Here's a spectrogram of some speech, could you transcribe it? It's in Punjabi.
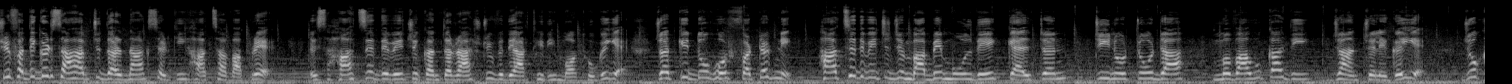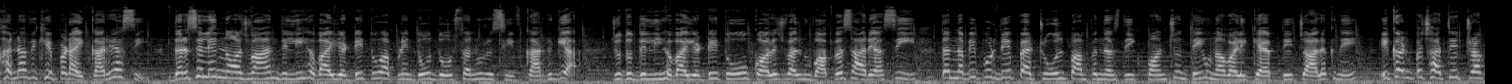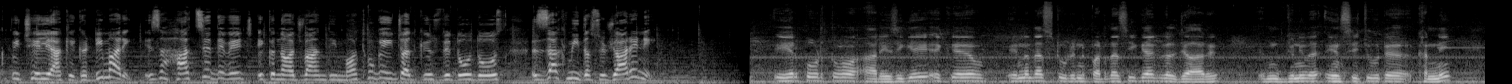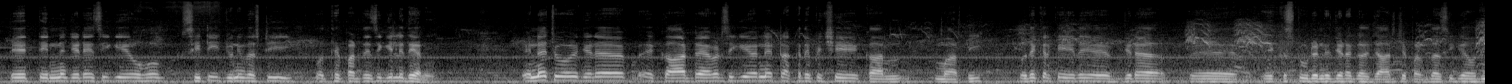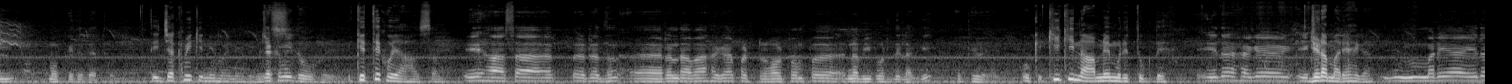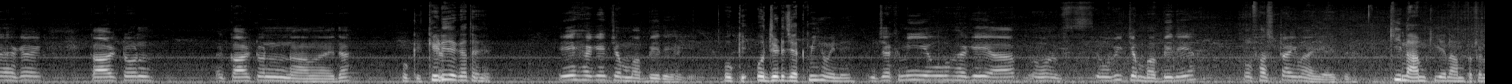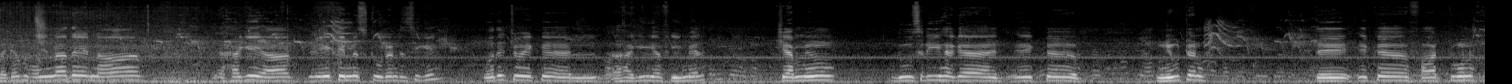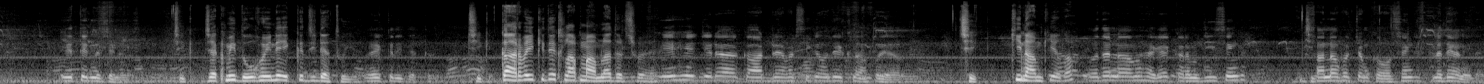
ਸ਼੍ਰੀ ਫਤਿਹਗੜ੍ਹ ਸਾਹਿਬ 'ਚ ਦਰਦਨਾਕ ਸੜਕੀ ਹਾਦਸਾ ਵਾਪਰਿਆ ਇਸ ਹਾਦਸੇ ਦੇ ਵਿੱਚ ਇੱਕ ਅੰਤਰਰਾਸ਼ਟਰੀ ਵਿਦਿਆਰਥੀ ਦੀ ਮੌਤ ਹੋ ਗਈ ਹੈ, ਜਦਕਿ ਦੋ ਹੋਰ ਫੱਟੜ ਨੇ। ਹਾਦਸੇ ਦੇ ਵਿੱਚ ਜ਼ਿੰਬਾਬਵੇ ਮੂਲ ਦੇ ਕੈਲਟਨ ਟੀਨੋਟੋਡਾ ਮਵਾਵੁਕਾ ਦੀ ਜਾਨ ਚਲੇ ਗਈ ਹੈ, ਜੋ ਖੰਨਾ ਵਿਖੇ ਪੜ੍ਹਾਈ ਕਰ ਰਿਹਾ ਸੀ। ਦਰਅਸਲ ਇਹ ਨੌਜਵਾਨ ਦਿੱਲੀ ਹਵਾਈ ਅੱਡੇ ਤੋਂ ਆਪਣੇ ਦੋ ਦੋਸਤਾਂ ਨੂੰ ਰਿਸੀਵ ਕਰ ਗਿਆ। ਜਦੋਂ ਦਿੱਲੀ ਹਵਾਈ ਅੱਡੇ ਤੋਂ ਕਾਲਜ ਵੱਲ ਨੂੰ ਵਾਪਸ ਆ ਰਿਹਾ ਸੀ, ਤਾਂ ਨਬੀਪੁਰ ਦੇ ਪੈਟਰੋਲ ਪੰਪ ਨਜ਼ਦੀਕ ਪਹੁੰਚਣ ਤੇ ਉਹਨਾਂ ਵਾਲੀ ਕੈਬ ਦੇ ਚਾਲਕ ਨੇ ਇੱਕ ਅਣਪਛਾਤੇ ਟਰੱਕ ਪਿੱਛੇ ਲਿਆ ਕੇ ਗੱਡੀ ਮਾਰੀ। ਇਸ ਹਾਦਸੇ ਦੇ ਵਿੱਚ ਇੱਕ ਨੌਜਵਾਨ ਦੀ ਮੌਤ ਹੋ ਗਈ, ਜਦਕਿ ਉਸ ਦੇ ਦੋ ਦੋਸਤ ਜ਼ਖਮੀ ਦੱਸੇ ਜਾ ਰਹੇ ਨੇ। 에ਅਰਪੋਰਟ ਤੋਂ ਆ ਰਹੇ ਸੀਗੇ। ਇੱਕ ਇਹਨਾਂ ਦਾ ਸਟੂਡੈਂਟ ਪੜਦਾ ਸੀਗਾ, ਗੁਲਜ਼ਾਰ ਇੰਸਟੀਚਿਊਟ ਖੰਨੇ। ਤੇ ਤਿੰਨ ਜਿਹੜੇ ਸੀਗੇ, ਉਹ ਸਿਟੀ ਯੂਨੀਵਰਸਿਟੀ ਉੱਥੇ ਪੜਦੇ ਸੀਗੇ, ਲੁਧਿਆਣੇ। ਇਹਨਾਂ ਚੋਂ ਜਿਹੜਾ ਇਹ ਕਾਰ ਡਰਾਈਵਰ ਸੀਗੇ ਉਹਨੇ ਟਰੱਕ ਦੇ ਪਿੱਛੇ ਕਾਰ ਮਾਰਤੀ। ਉਹਦੇ ਕਰਕੇ ਇਹਦੇ ਜਿਹੜਾ ਅਹ, ਇੱਕ ਸਟੂਡੈਂਟ ਜਿਹੜਾ ਗੁਲਜ਼ਾਰ ਚ ਪੜਦਾ ਸੀਗਾ ਉਹਦੀ ਮੌਕੇ ਤੇ ਡੈਥ ਹੋ ਤੇ ਜ਼ਖਮੀ ਕਿੰਨੇ ਹੋਏ ਨੇ ਇਹਦੇ ਗਈ ਵਿੱਚ? ਜ਼ਖਮੀ ਦੋ ਹੋਏ। ਕਿੱਥੇ ਹੋਇਆ ਹਾਦਸਾ? ਇਹ ਹਾਦਸਾ ਰੰਧਾਵਾ ਹੈਗਾ ਪੈਟਰੋਲ ਪੰਪ ਨਬੀਪੁਰ ਦੇ ਲਾਗੇ ਉੱਥੇ ਹੋਇਆ। ਓਕੇ ਕੀ ਕੀ ਨਾਮ ਨੇ ਮ੍ਰਿਤਕ ਦੇ? ਇਹਦਾ ਹੈਗਾ ਇੱਕ ਜਿਹੜਾ ਮਰਿਆ ਹੈਗਾ। ਮਰਿਆ ਇਹਦਾ ਹੈਗਾ ਕਾਰਟੂਨ ਕਾਰਟੂਨ ਨਾਮ ਹੈ ਇਹਦਾ। ਓਕੇ ਕਿਹੜੀ ਜਗ੍ਹਾ ਤੇ ਹੈ? ਇਹ ਹੈਗੇ ਜੰਬਾਬੇ ਦੇ ਹੈਗੇ। ਓਕੇ ਉਹ ਜਿਹੜੇ ਜ਼ਖਮੀ ਹੋਏ ਨੇ? ਜ਼ਖਮੀ ਉਹ ਹੈਗੇ ਆ ਉਹ ਉਹ ਵੀ ਜੰਬਾਬੇ ਦੇ ਆ ਉਹ ਫਸਟ ਟਾਈਮ ਆਏ ਆ ਇੱਧਰ। ਕੀ ਨਾਮ ਕੀ ਹੈ? ਨਾਮ ਪਤਾ ਲੱਗਾ ਕੁਝ ਉਹਨਾਂ ਦੇ ਨਾਂ ਹੈਗੇ ਆ ਇਹ ਤਿੰਨ ਸਟੂਡੈਂਟ ਸੀਗੇ। ਉਹਦੇ ਚੋਂ ਇੱਕ ਲ- ਹੈਗੀ ਆ ਫੀਮੇਲ ਚੈਮਿਊ ਦੂਸਰੀ ਹੈਗਾ ਇੱਕ ਨਿਊਟਨ ਤੇ ਇੱਕ ਫਾਰਚੂਨ ਇਹ ਤਿੰਨ ਸੀਗੇ। ਠੀਕ। ਜ਼ਖਮੀ ਦੋ ਹੋਏ ਨੇ ਇੱਕ ਦੀ ਡੈਥ ਹੋਈ ਹੈ। ਇੱਕ ਦੀ ਦਿੱਤ ਠੀਕ ਹੈ। ਕਾਰਵਾਈ ਕਿਹਦੇ ਖਿਲਾਫ ਮਾਮਲਾ ਦਰਜ ਹੋਇਆ ਹੈ? ਇਹ ਜਿਹੜਾ ਕਾਰ ਡਰਾਈਵਰ ਸੀਗਾ ਉਹਦੇ ਖਿਲਾਫ ਹੋਇਆ ਠੀਕ। ਕੀ ਨਾਮ ਕੀ ਹੈ ਉਹਦਾ? ਉਹਦਾ ਨਾਮ ਹੈਗਾ ਕਰਮਜੀਤ ਸਿੰਘ ਜੀ। of ਚਮਕੌਰ ਸਿੰਘ ਲੁਧਿਆਣੇ ਦਾ।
